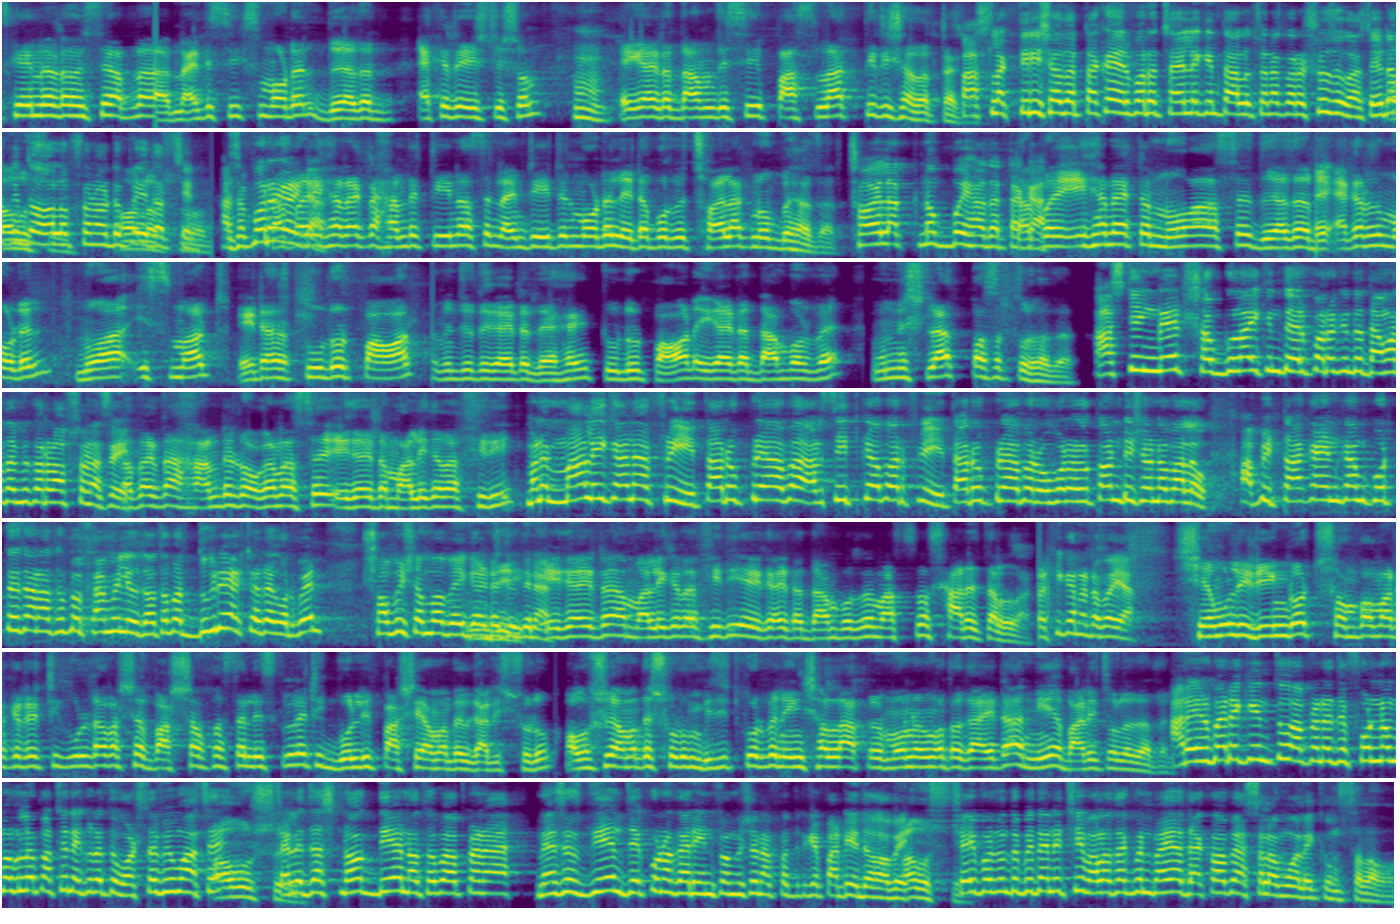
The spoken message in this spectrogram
কেনাটা হচ্ছে আপনার নাইনটি সিক্স মডেল দুই হাজার একের রেজিস্ট্রেশন হুম। এই গাড়িটার দাম দিচ্ছি পাঁচ লাখ তিরিশ হাজার টাকা। পাঁচ লাখ তিরিশ হাজার টাকা এরপরে চাইলে কিন্তু আলোচনা করার সুযোগ আছে। এটা কিন্তু অবশ্যই। অল অপশন অটো পেয়ে যাচ্ছেন। আচ্ছা তারপরে এখানে একটা হান্ড্রেড টেন আছে নাইনটি এইট এর মডেল এটা পড়বে ছয় লাখ নব্বই হাজার। ছয় লাখ নব্বই হাজার টাকা। তারপরে এখানে একটা নোয়া আছে দুই হাজার এগারোর মডেল নোয়া স্মার্ট এটা টু ডোর পাওয়ার আমি যদি গাড়িটা দেখাই টু ডোর পাওয়ার এই গাড়িটার দাম পড়বে উনিশ লাখ পঁচাত্তর হাজার। আস্কিং রেট সবগুলাই কিন্তু এরপরে কিন্তু দামাদামি করার অপশন আছে। তারপরে একটা হান্ড্রেড অগান আছে এই গাড়িটা মালিকানা ফ্রি মানে মালিকানা ফ্রি তার উপরে আবার সিট কভার ফ্রি তার উপরে আবার ওভারঅল কন্ডিশনও ভালো। আপনি টাকা ইনকাম করতে চান অথবা ফ্যামিলি অথবা দূরে একসাথে করবেন সবই সম্ভব এই গাড়িটা যদি এই গাড়িটা মালিকানা ফ্রি এই গাড়িটার দাম পড়বে মাত্র সাড়ে চার লাখ। ঠিকানাটা ভাইয়া? শ্যামলী রিং রোড সম্পা মার্কেটের ঠিক উল্টা পাশে বাদশাহ ফসল স্কুলের ঠিক গলির পাশে আমাদের গাড়ির শোরুম অবশ্যই আমাদের শোরুম ভিজিট করবেন ইনশাল্লাহ আপনার মনের মতো গাড়িটা নিয়ে বাড়ি চলে যাবেন। আর এর বাইরে কিন্তু আপনারা যে ফোন নম্বরগুলো পাচ্ছেন এগুলোতে হোয়াটসঅ্যাপ ইমো আছে। অবশ্যই। তাহলে জাস্ট নক দেন অথবা আপনারা মেসেজ দেন যে কোনো গাড়ি ইনফরমেশন আপনাদেরকে পাঠিয়ে দেওয়া হবে। সেই পর্যন্ত বিদায় নিচ্ছি। ভালো থাকবেন ভাইয়া। দেখা হবে। আসসালামু আলাইকুম। আসসালাম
